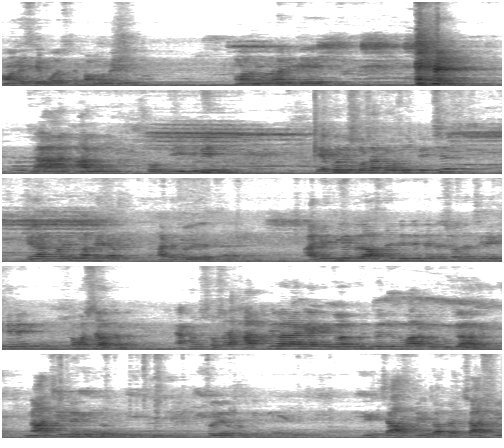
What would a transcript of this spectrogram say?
আমাদের সেই বয়সটা পাবো নাকি আমার মনে হয় যে ধান, আলু, সবজি, বিভিন্ন এখনই শশাকে ওষুধ দিচ্ছে, দেওয়ার পরেই মাথায় হাটে চলে যাচ্ছে। আগে কি হতো, রাস্তায় যেতে যেতে একটা শশা ছিঁড়ে খেলে সমস্যা হতো না। এখন শশা হাত দেওয়ার আগে আগে জল খুঁজতে হচ্ছে ভালো করে ধুতে হবে। না ছিঁড়লে কিন্তু শরীরে ক্ষতি চাষ, যেহেতু আমরা চাষি,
